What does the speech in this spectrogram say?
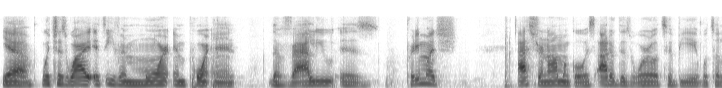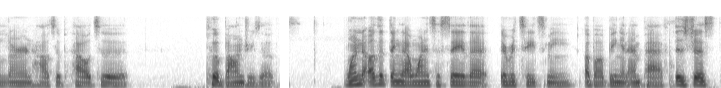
Yeah, which is why it's even more important. The value is pretty much astronomical. It's out of this world to be able to learn how to how to put boundaries up. One other thing that I wanted to say that irritates me about being an empath is just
